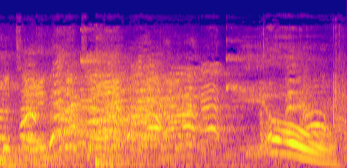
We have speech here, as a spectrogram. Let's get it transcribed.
Good take. Yo!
